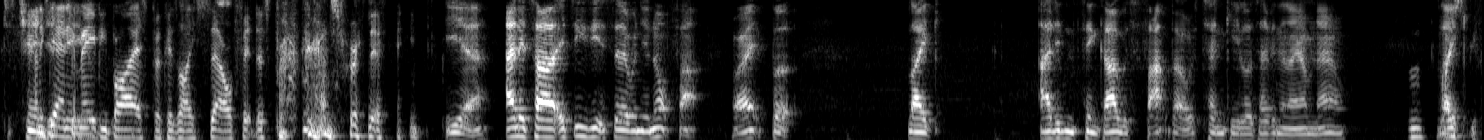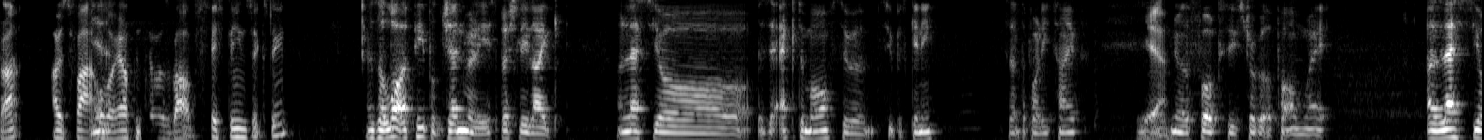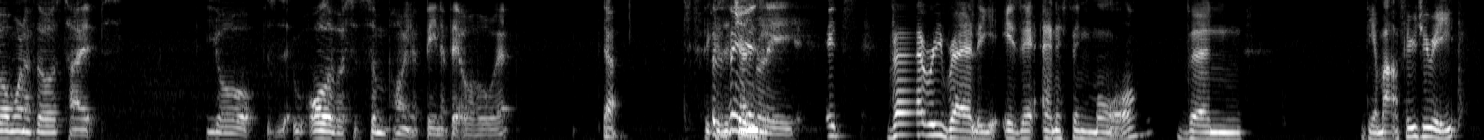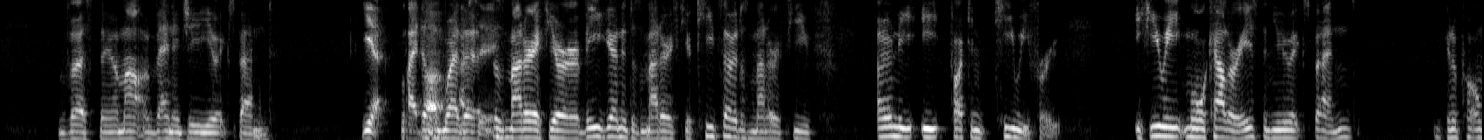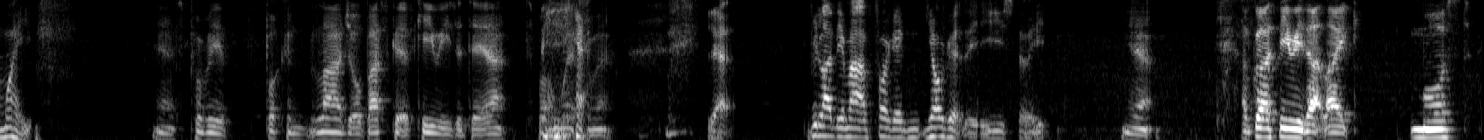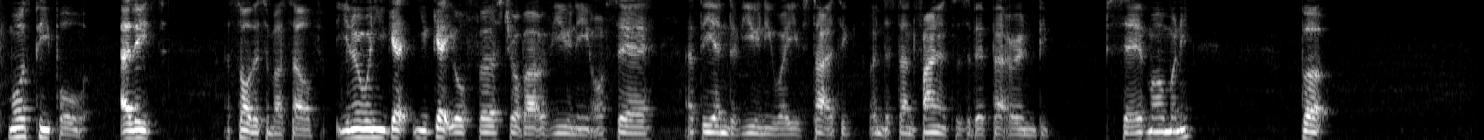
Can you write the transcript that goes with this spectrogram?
just change And again, it. it may be biased because I sell fitness programs for a living. Yeah, and it's hard. It's easy to say when you're not fat, right? But like, I didn't think I was fat, but I was ten kilos heavier than I am now. Hmm, I Like- used to be fat. I was fat all the way up until I was about 15, 16. There's a lot of people generally, especially like, unless you're is it ectomorphs who are super skinny? Is that the body type? Yeah. you know the folks who struggle to put on weight unless you're one of those types you're all of us at some point have been a bit overweight Yeah. because it thing is, generally It's very rarely is it anything more than the amount of food you eat versus the amount of energy you expend. Yeah. Like it doesn't Oh, matter. It doesn't matter if you're a vegan. It doesn't matter if you're keto. It doesn't matter if you only eat fucking kiwi fruit. If you eat more calories than you expend, you're gonna put on weight. Yeah, it's probably a fucking large old basket of kiwis a day huh, to put on weight Yeah. from it. Yeah. It'd be like the amount of fucking yogurt that you used to eat. Yeah. I've got a theory that like most most people, at least I saw this in myself. You know when you get you get your first job out of uni or say at the end of uni where you've started to understand finances a bit better and be, save more money. But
